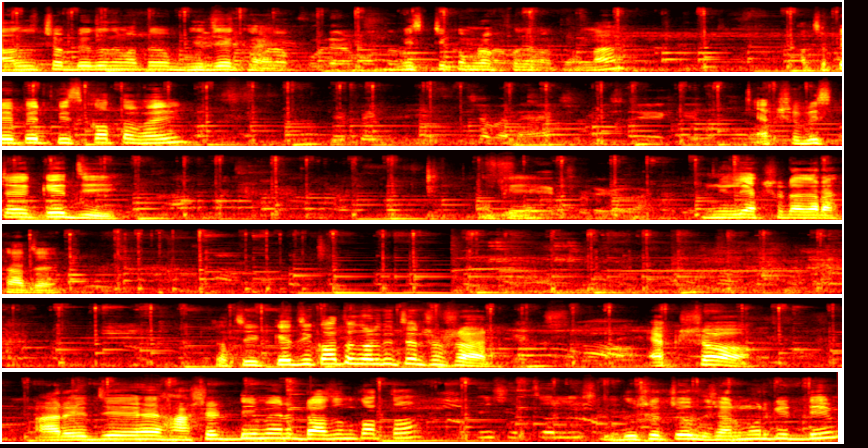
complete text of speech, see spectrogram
আলু চপ বেগুনের মতো ভেজে খায়। মিষ্টি কুমড়া ফুলের মতো না? আচ্ছা পেঁপের পিস কত ভাই? একশো বিশ টাকা কেজি। ওকে নিলে একশো টাকা রাখা যায়। আচ্ছা কেজি কত করে দিচ্ছেন শসার? একশো। আর এই যে হাঁসের ডিমের ডজন কত? দুশো চল্লিশ। আর মুরগির ডিম?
